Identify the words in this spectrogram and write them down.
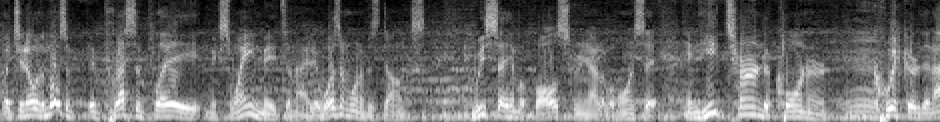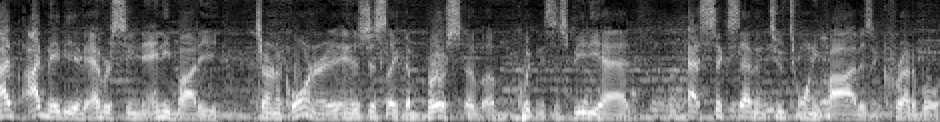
But you know, the most impressive play McSwain made tonight, it wasn't one of his dunks. We say him a ball screen out of a horn set, and he turned a corner mm. quicker than I've, I maybe have ever seen anybody turn a corner. And it's just like the burst of, of quickness and speed he had at 6'7, 225 is incredible.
